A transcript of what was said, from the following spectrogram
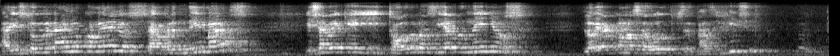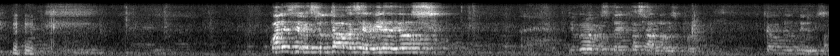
Ahí estuve un año con ellos, aprendí más. Y sabe que y todo lo hacían los niños. Luego ya con los adultos pues, es más difícil. ¿Cuál es el resultado de servir a Dios? Yo creo que estoy pasándolos por... Tengo unos minutos.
